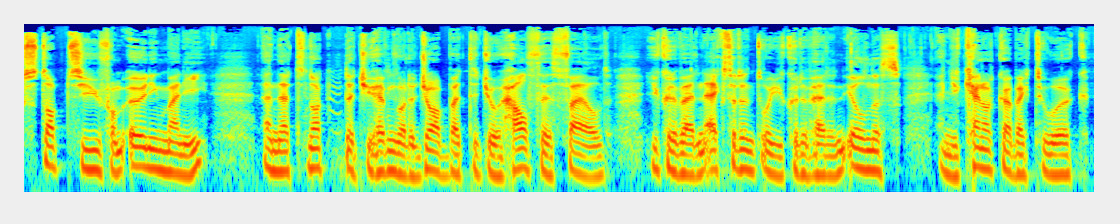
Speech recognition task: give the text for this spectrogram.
stops you from earning money, and that's not that you haven't got a job, but that your health has failed. You could have had an accident or you could have had an illness and you cannot go back to work.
